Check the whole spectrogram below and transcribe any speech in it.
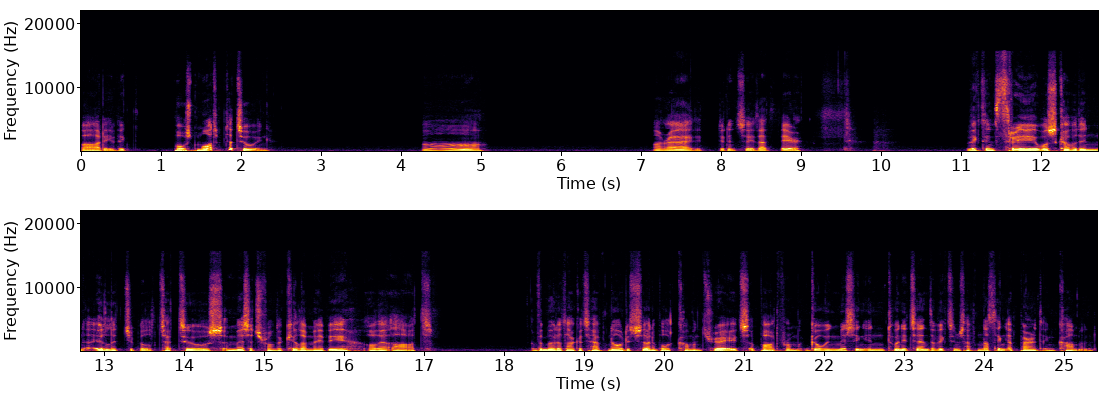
body. Post-mortem tattooing? Oh. Alright, it didn't say that there. Victim 3 was covered in illegible tattoos, a message from the killer maybe, or their art. The murder targets have no discernible common traits. Apart from going missing in 2010, the victims have nothing apparent in common.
